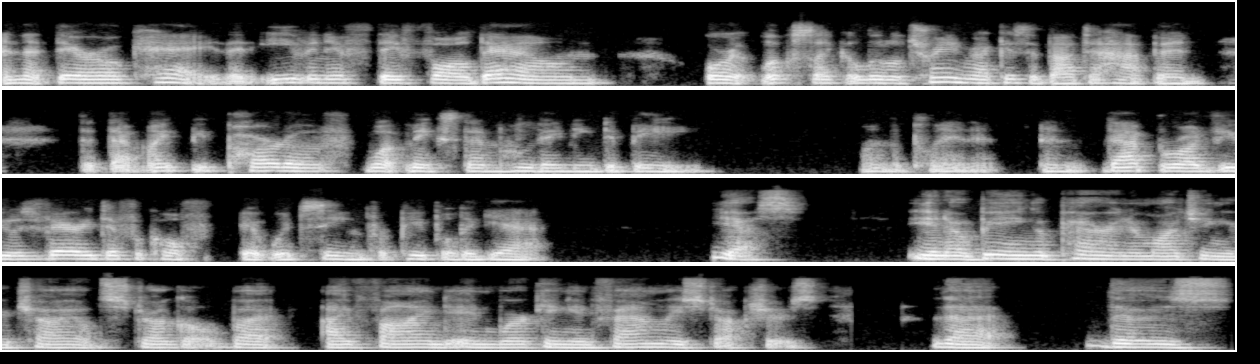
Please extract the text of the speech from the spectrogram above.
and that they're okay, that even if they fall down or it looks like a little train wreck is about to happen, that that might be part of what makes them who they need to be on the planet. And that broad view is very difficult it would seem for people to get. Yes. You know being a parent and watching your child struggle but i find in working in family structures that those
